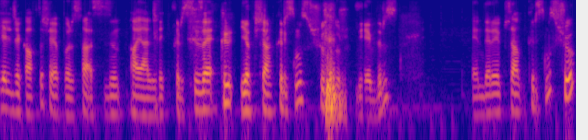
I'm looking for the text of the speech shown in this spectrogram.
gelecek hafta şey yaparız. Ha sizin hayalindeki Christmas size yakışan Christmas şudur diyebiliriz. Ender'e yakışan Christmas şu.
